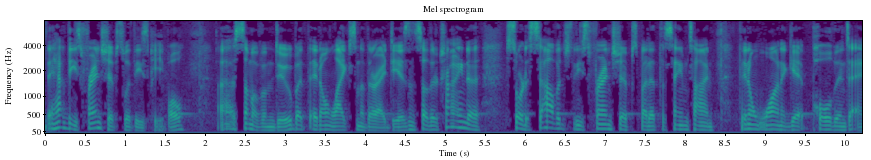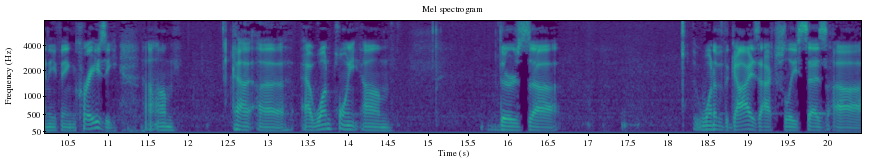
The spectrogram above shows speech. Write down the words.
they have these friendships with these people. Uh, some of them do, but they don't like some of their ideas. And so they're trying to sort of salvage these friendships, but at the same time, they don't want to get pulled into anything crazy. Um, uh, uh, at one point, um, there's uh, one of the guys actually says, uh,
